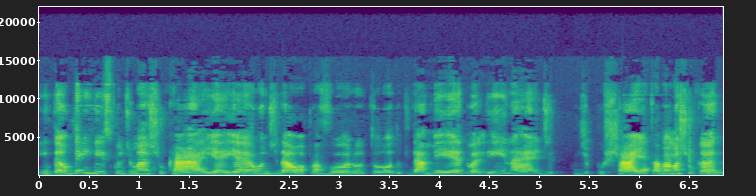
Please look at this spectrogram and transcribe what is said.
Então, tem risco de machucar, e aí é onde dá o apavoro todo, que dá medo ali, né? De, de puxar e acabar machucando.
